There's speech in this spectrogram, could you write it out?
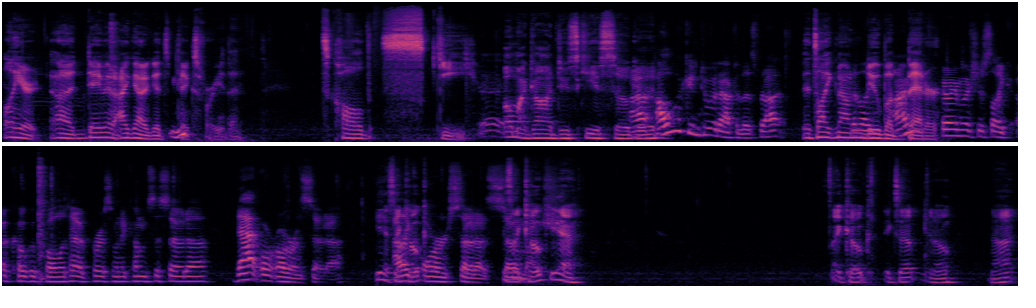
well here, uh, David, I got a good Mm-hmm. for you then. It's called ski. oh, my God, dude, ski is so good. I, I'll look into it after this, but, I, It's like but Mountain like, Dew but I'm better. very much just like a Coca Cola type of person when it comes to soda. That or orange soda. yeah, it's I like like Coke. orange soda so it's like much. Coke, yeah. It's like Coke, except, you know, not.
